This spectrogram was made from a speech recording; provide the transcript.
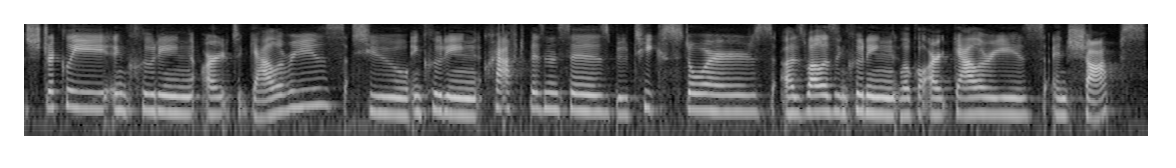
strictly including art galleries to including craft businesses, boutique stores, as well as including local art galleries and shops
